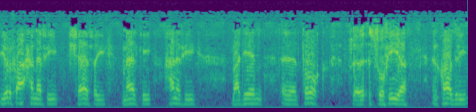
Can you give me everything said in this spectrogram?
يرفع حنفي شافعي مالكي حنفي بعدين آه، طرق الصوفية القادري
